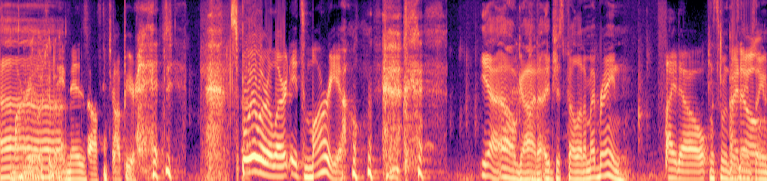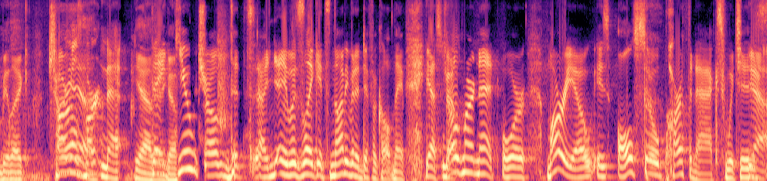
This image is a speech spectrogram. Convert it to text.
Mario's name is off the top of your head? Spoiler alert! It's Mario. Yeah. Oh God, it just fell out of my brain. I know. That's one of those I names know. I'm gonna be like Charles oh, yeah. Martinet. Yeah. There Thank you go. you, Charles. That's, I, it was like it's not even a difficult name. Yes, Charles Martinet or Mario is also Paarthurnax, which is Yeah.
